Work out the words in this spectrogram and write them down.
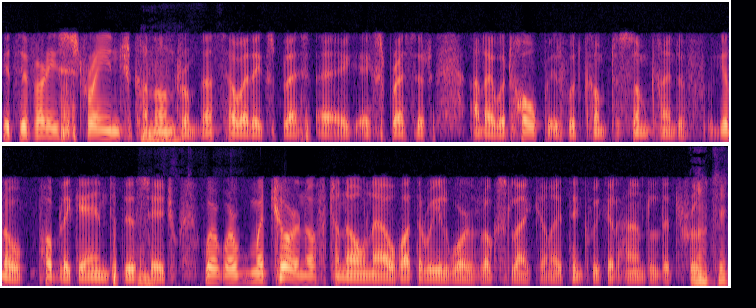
It's a very strange conundrum. That's how I'd express uh, express it, and I would hope it would come to some kind of you know public end at this stage. We're, we're mature enough to know now what the real world looks like, and I think we could handle the truth. Okay.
